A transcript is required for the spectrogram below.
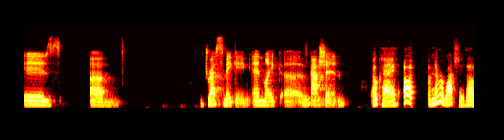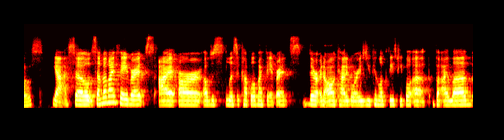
is um, dressmaking and like uh, Ooh. fashion. Okay. Oh, I've never watched any of those. Yeah, so some of my favorites I are I'll just list a couple of my favorites. They're in all categories. You can look these people up, but I love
